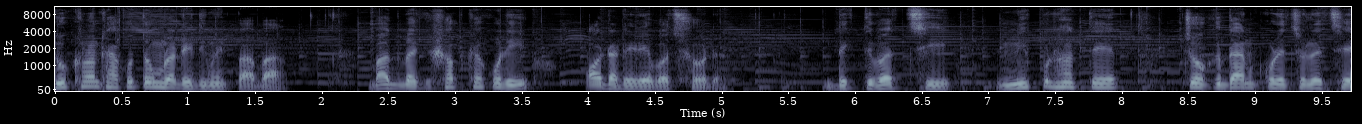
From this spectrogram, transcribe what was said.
দুখানা ঠাকুর তোমরা রেডিমেড পাবা। বাদ বাকি সব ঠাকুরই অর্ডারের এবছর। দেখতে পাচ্ছি নিপুণ হাতে চোখদান করে চলেছে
